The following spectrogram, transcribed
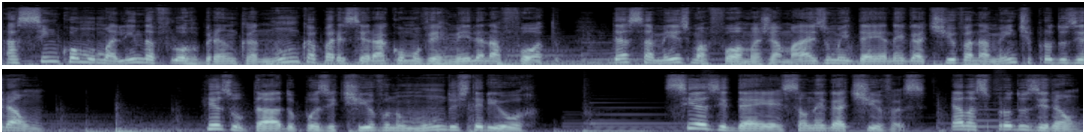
assim como uma linda flor branca nunca aparecerá como vermelha na foto, dessa mesma forma jamais uma ideia negativa na mente produzirá um resultado positivo no mundo exterior. Se as ideias são negativas, elas produzirão,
